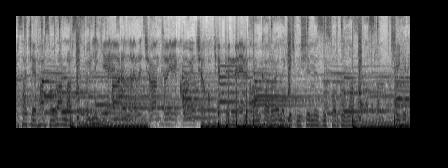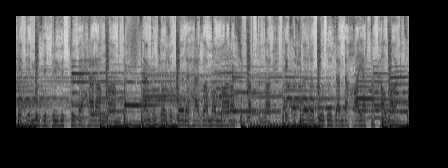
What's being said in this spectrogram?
bin fersah cevher sorarlarsa söyleyin. Paraları çantaya koyun çabuk hepiniz. Ankara'yla geçmişimizi sorgulama aslan. Şehir hepimizi büyüttü ve her anlamda. Semtin çocukları her zaman maraz çıkarttılar. Tek suçları bu düzende hayatta kalmaktı.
